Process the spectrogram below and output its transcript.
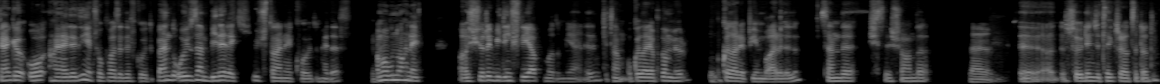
Kanka o hani dedin ya çok fazla hedef koyduk. Ben de o yüzden bilerek 3 tane koydum hedef. Ama bunu hani aşırı bilinçli yapmadım yani. Dedim ki tamam o kadar yapamıyorum. Bu kadar yapayım bari dedim. Sen de işte şu anda Yani e, söyleyince tekrar hatırladım.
